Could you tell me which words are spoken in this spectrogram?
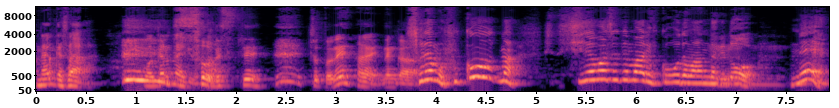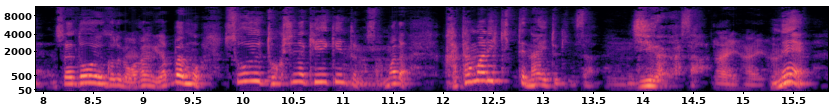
なんかさ、わからないけどさ。そうですね。ちょっとね、はい、なんか。それはもう不幸、まあ、幸せでもあり不幸でもあるんだけどうん、ねえ、それはどういうことかわからないけど、やっぱりもう、そういう特殊な経験っていうのはさ、まだ固まりきってない時にさ、うん自我がさ、はいはいはい。ねえ、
